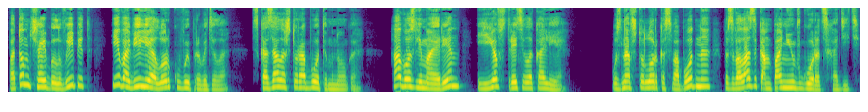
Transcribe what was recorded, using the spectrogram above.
Потом чай был выпит, и Вавилия лорку выпроводила. Сказала, что работы много. А возле Майрен ее встретила Кале. Узнав, что лорка свободна, позвала за компанию в город сходить.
